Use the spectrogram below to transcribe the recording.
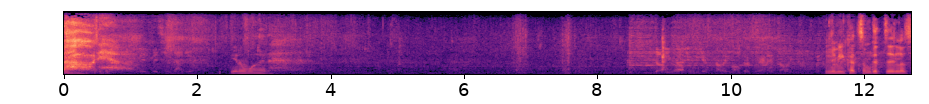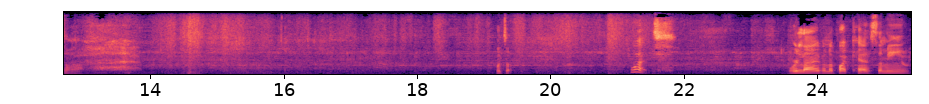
Oh damn. You know what? Let me cut some Godzillas off. What's up? What? We're live on the podcast. I mean,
